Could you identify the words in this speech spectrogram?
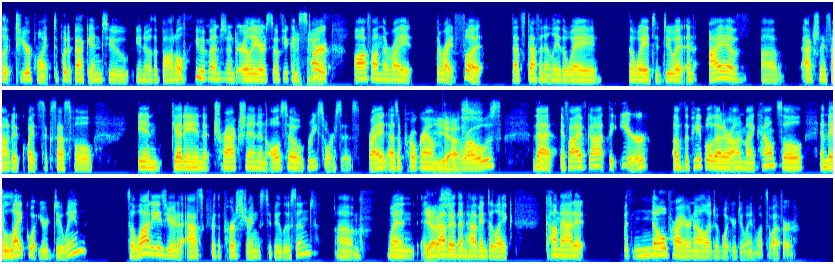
like to your point to put it back into you know the bottle you mentioned earlier so if you can mm-hmm. start off on the right the right foot that's definitely the way the way to do it. And I have uh, actually found it quite successful in getting traction and also resources, right? As a program yes. grows, that if I've got the ear of the people that are on my council and they like what you're doing, it's a lot easier to ask for the purse strings to be loosened um, when yes. rather than having to like come at it with no prior knowledge of what you're doing whatsoever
